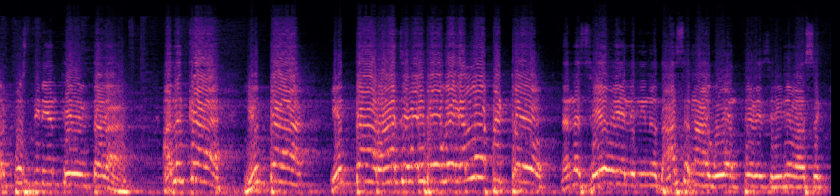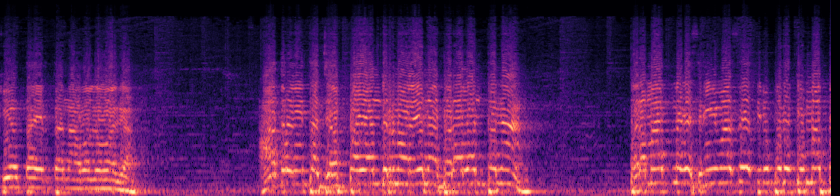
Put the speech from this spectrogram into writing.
ಅರ್ಪಿಸ್ತೀನಿ ಅಂತ ಹೇಳಿರ್ತಾಳ. ಅದಕ್ಕೆ ಯುದ್ಧ ಯುದ್ಧ ರಾಜವೈಭೋಗ ಎಲ್ಲ ಬಿಟ್ಟು ನನ್ನ ಸೇವೆಯಲ್ಲಿ ನೀನು ದಾಸನಾಗು ಅಂತೇಳಿ ಶ್ರೀನಿವಾಸ ಕೇಳ್ತಾ ಇರ್ತಾನ ಅವಾಗವಾಗ. ಆದ್ರೂ ಈತ ಜಪ್ಪ ಅಂದ್ರೂ ಏನ ಬರಲ್ಲ ಅಂತಾನ ಪರಮಾತ್ಮಗೆ ಶ್ರೀನಿವಾಸ ತಿರುಪತಿ ತಿಮ್ಮಪ್ಪ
